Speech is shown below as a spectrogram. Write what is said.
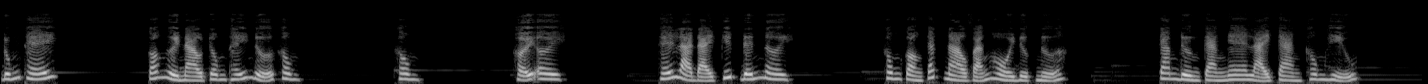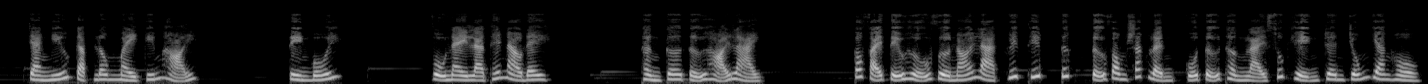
Đúng thế. Có người nào trông thấy nữa không? Không. Hỡi ơi! Thế là đại kiếp đến nơi. Không còn cách nào vãn hồi được nữa. Cam đường càng nghe lại càng không hiểu. Chàng nhíu cặp lông mày kiếm hỏi. Tiền bối. Vụ này là thế nào đây? Thần cơ tử hỏi lại. Có phải tiểu hữu vừa nói là huyết thiếp tức tử vong sắc lệnh của tử thần lại xuất hiện trên chốn giang hồ?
